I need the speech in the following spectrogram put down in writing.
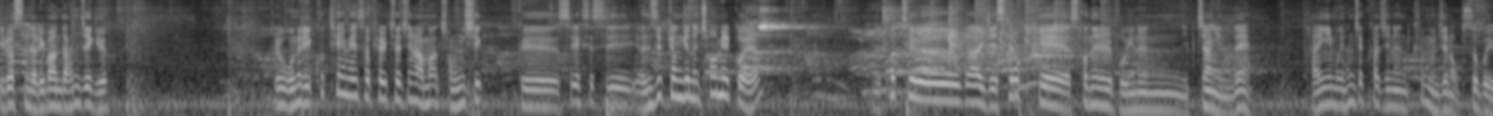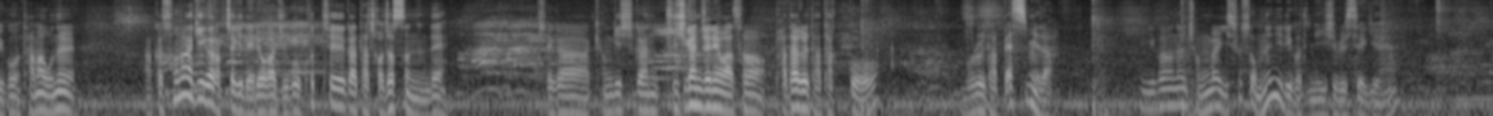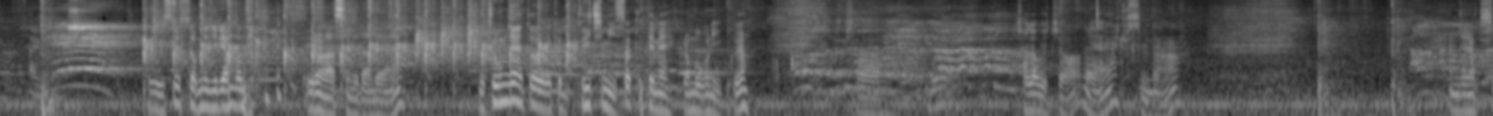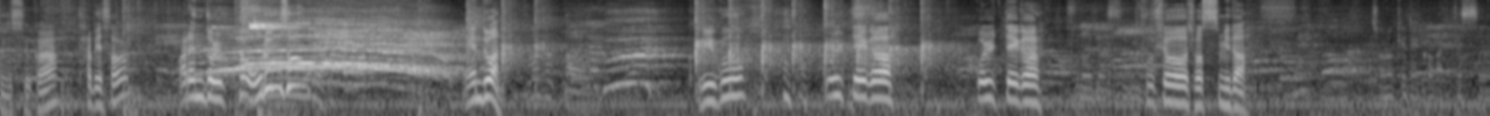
길었습니다. 리바운드 한재규. 그리고 오늘 이 코트엠에서 펼쳐지는 아마 정식 그 3x3 연습 경기는 처음일 거예요. 코트가 이제 새롭게 선을 보이는 입장인데 다행히 뭐 현재까지는 큰 문제는 없어 보이고 다만 오늘 아까 소나기가 갑자기 내려가지고 코트가 다 젖었었는데 제가 경기 시간 2시간 전에 와서 바닥을 다 닦고 물을 다 뺐습니다. 이거는 정말 있을 수 없는 일이거든요. 21세기에. 그 있을 수 없는 일이 한 번 일어났습니다. 네. 뭐 조금 전에 또 이렇게 부딪힘이 있었기 때문에 그런 부분이 있고요. 자, 뭐, 잘 나오고 있죠. 네, 좋습니다. 한준혁 선수가 탑에서 빠른 돌파 오른손 엔드원 그리고 골대가 골대가. 부셔졌습니다. 저렇게 될 것 같았어요.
